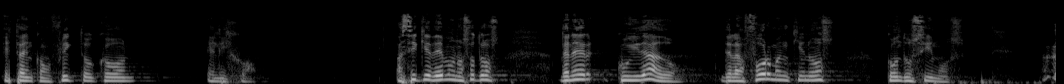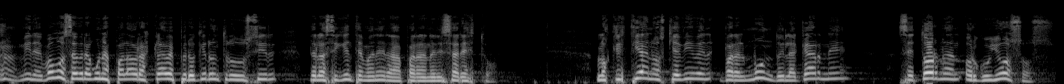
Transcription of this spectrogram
está en conflicto con el Hijo. Así que debemos nosotros tener cuidado de la forma en que nos conducimos. Mire, vamos a ver algunas palabras claves, pero quiero introducir de la siguiente manera para analizar esto. Los cristianos que viven para el mundo y la carne se tornan orgullosos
